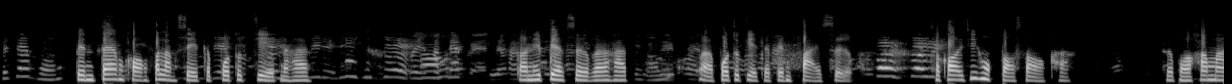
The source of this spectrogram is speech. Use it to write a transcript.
เป็นแซ่บผมเป็นแต้มของฝรั่งเศสกับโปรตุเกสนะคะไปทำแซ่บตอนนี้เปลี่ยนเสิร์ฟแล้วนะคะเอ่อโปรตุเกสจะเป็นฝ่ายเสิร์ฟ สกอร์ที่หกต่อสองค่ะเสิร์ฟหัวข้ามา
